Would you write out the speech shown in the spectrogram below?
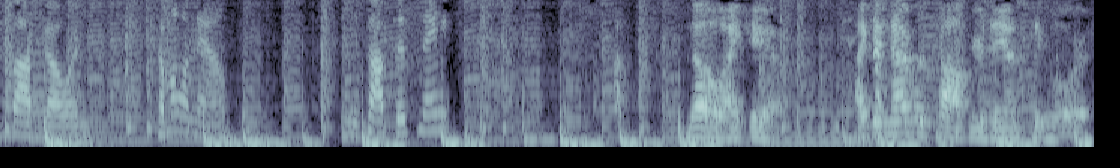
head bob going. Come on now. Can you top this, Nate? No, I can't. I can never top your dancing, Lord.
